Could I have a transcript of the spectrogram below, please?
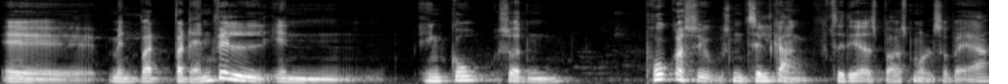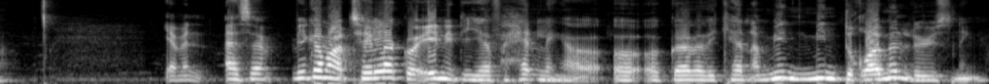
Øh, men hvordan vil en, en god sådan progressiv sådan, tilgang til det her spørgsmål så være? Jamen, altså, vi kommer til at gå ind i de her forhandlinger og, og gøre, hvad vi kan. Og min, min drømmeløsning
